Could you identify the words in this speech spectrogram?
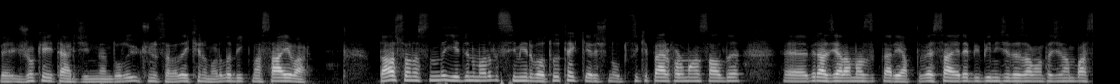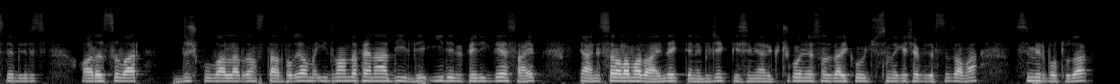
ve jockey tercihinden dolayı 3. sırada 2 numaralı Big Masai var. Daha sonrasında 7 numaralı Simir Batu tek yarışında 32 performans aldı. Ee, biraz yaramazlıklar yaptı vesaire. Bir binici dezavantajından bahsedebiliriz. Arası var. Dış kulvarlardan start alıyor ama idmanda fena değildi. İyi de bir pedigreye sahip. Yani sıralama dahilinde eklenebilecek bir isim. Yani küçük oynuyorsanız belki o üçüsüne geçebilirsiniz ama Simir Batu da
